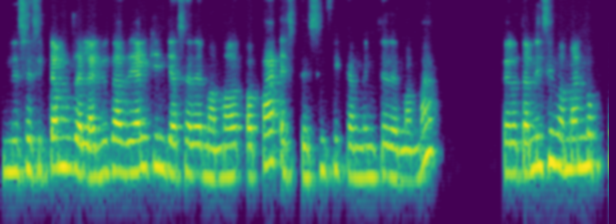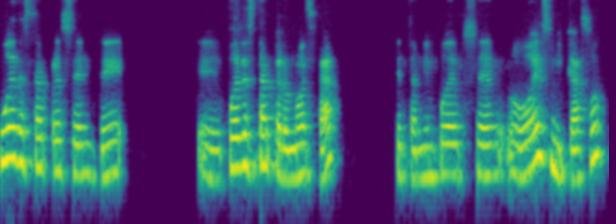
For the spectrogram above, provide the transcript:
necesitamos de la ayuda de alguien, ya sea de mamá o papá, específicamente de mamá, pero también si mamá no puede estar presente eh, puede estar, pero no está, que también puede ser, o es mi caso,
